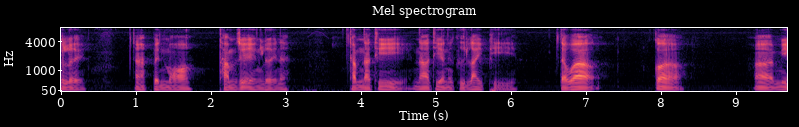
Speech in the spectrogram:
ก็เลย เป็นหมอทำซะเองเลยนะทำหน้าที่หน้าที่นึงคือไล่ผี แต่ว่าก็มี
